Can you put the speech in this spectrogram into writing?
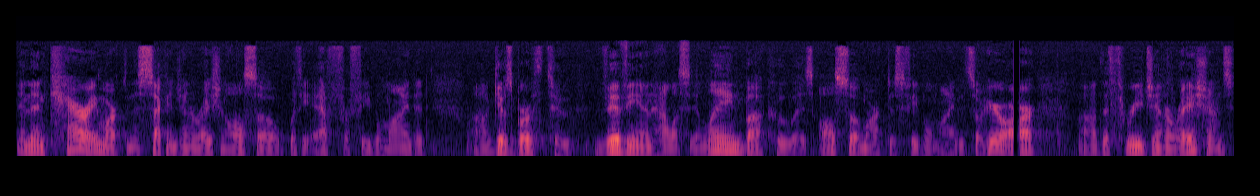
And then Carrie, marked in the second generation also with the F for feeble-minded, uh, gives birth to Vivian Alice Elaine Buck, who is also marked as feeble-minded. So here are uh, the three generations.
